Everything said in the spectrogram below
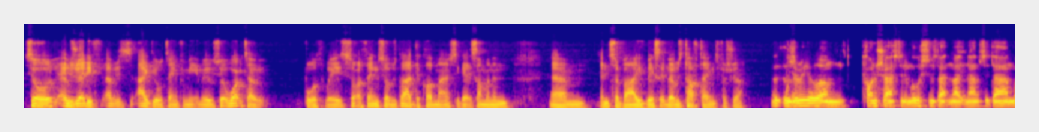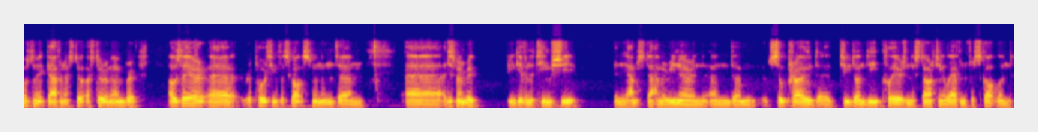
So I was ready. It was ideal time for me to move. So it worked out both ways, sort of thing. So I was glad the club managed to get someone and um, and survive basically. But it was tough times for sure. It was a real um, contrast in emotions that night in Amsterdam, wasn't it, Gavin? I still I still remember it. I was there uh, reporting for Scotsman, and um, uh, I just remember being given the team sheet in the Amsterdam arena, and and um, so proud uh, two Dundee players in the starting eleven for Scotland,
